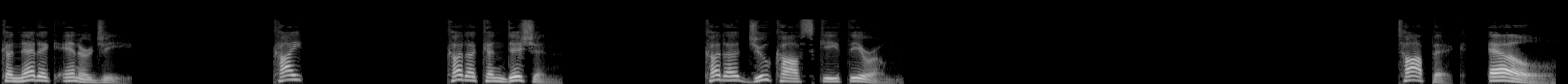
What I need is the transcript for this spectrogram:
Kinetic energy. Kite. Kutta condition. Kutta-Joukowski theorem Topic L.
